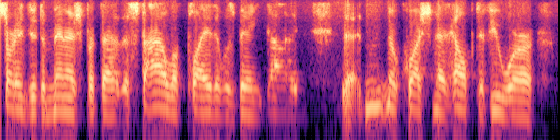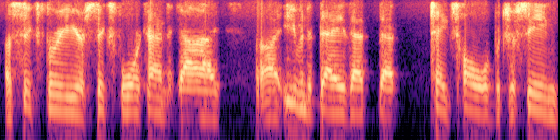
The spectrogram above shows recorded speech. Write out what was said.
starting to diminish, but the the style of play that was being done, it, no question, it helped if you were a six three or six four kind of guy. Uh, even today, that that takes hold, but you're seeing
